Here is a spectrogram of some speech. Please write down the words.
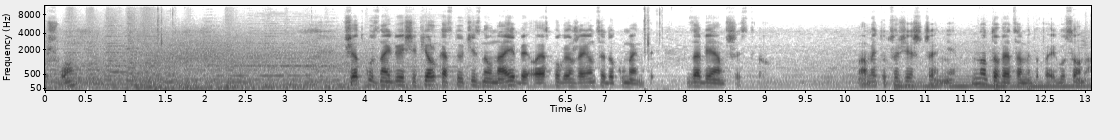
Poszło. W środku znajduje się fiolka z trucizną na ryby oraz pogrążające dokumenty. Zabieram wszystko. Mamy tu coś jeszcze? Nie. No to wracamy do Fergusona.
